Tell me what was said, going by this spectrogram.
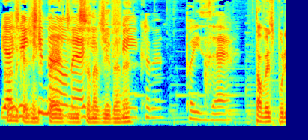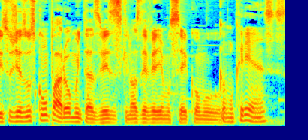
E a Quando a gente, gente não, perde né? isso a na gente vida, né? fica, né? Pois é. Talvez por isso Jesus comparou muitas vezes que nós deveríamos ser como, como... Como crianças.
